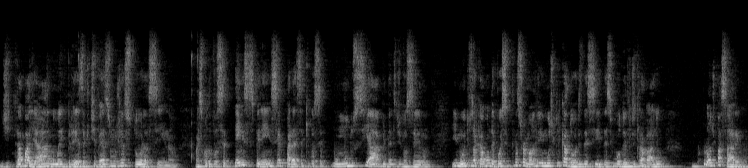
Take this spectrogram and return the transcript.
de trabalhar numa empresa que tivesse um gestor assim. Não. Mas quando você tem essa experiência, parece que você, o mundo se abre dentro de você. Não? E muitos acabam depois se transformando em multiplicadores desse, desse modelo de trabalho por onde passarem. Né?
